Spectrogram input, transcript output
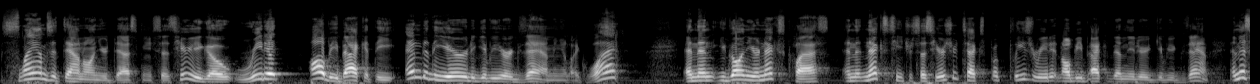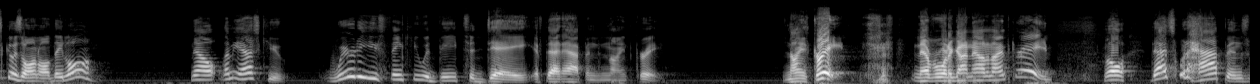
slams it down on your desk and he says, Here you go, read it. I'll be back at the end of the year to give you your exam. And you're like, What? And then you go into your next class, and the next teacher says, Here's your textbook, please read it, and I'll be back at the end of the year to give you your exam. And this goes on all day long. Now, let me ask you, where do you think you would be today if that happened in ninth grade? Ninth grade. Never would have gotten out of ninth grade. Well, that's what happens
